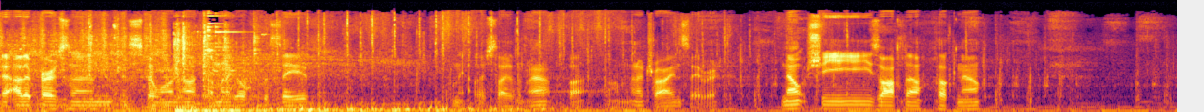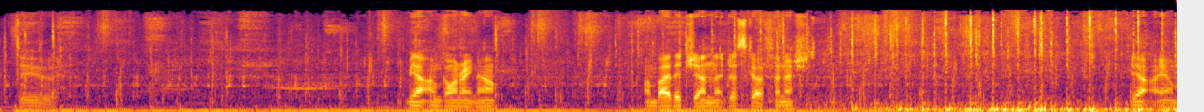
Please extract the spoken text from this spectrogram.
The other person is still on hook. I'm gonna go for the save on the other side of the map, but I'm gonna try and save her. No, she's off the hook now. Dude. Yeah, I'm going right now. I'm by the gen that just got finished. Yeah, I am.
